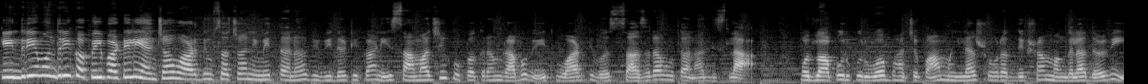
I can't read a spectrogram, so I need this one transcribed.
केंद्रीय मंत्री कपिल पाटील यांच्या वाढदिवसाच्या निमित्तानं विविध ठिकाणी सामाजिक उपक्रम राबवित वाढदिवस साजरा होताना दिसला. बदलापूर पूर्व भाजपा महिला शोर अध्यक्षा मंगला दळवी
